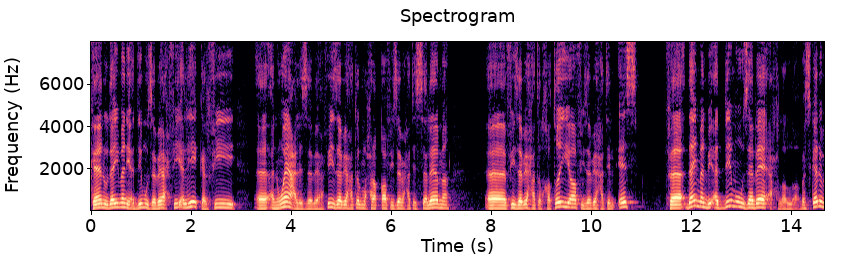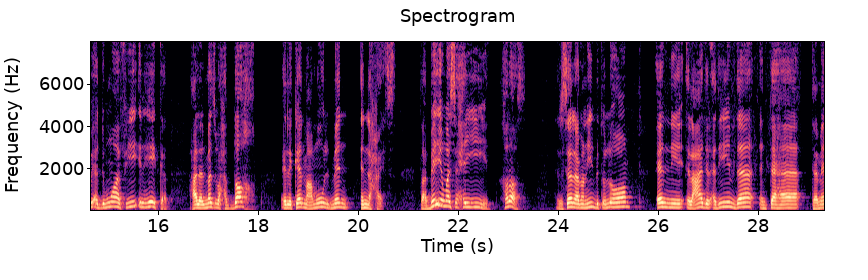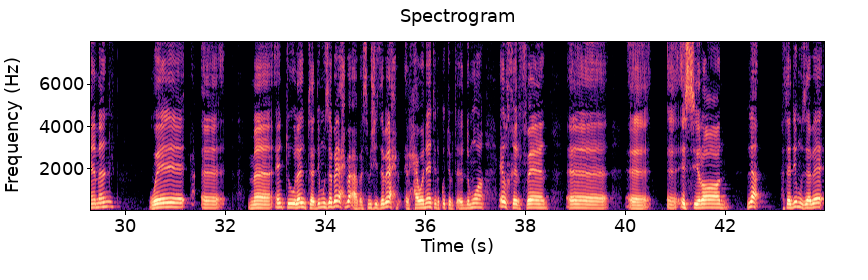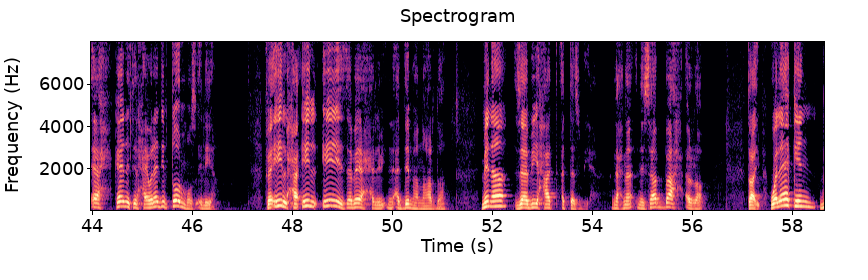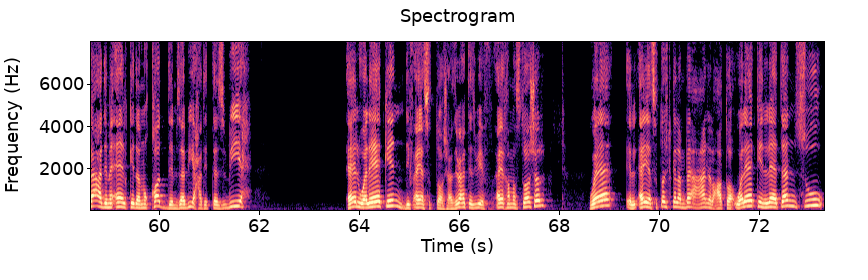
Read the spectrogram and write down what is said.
كانوا دايما يقدموا ذبائح في الهيكل في آه، أنواع للذبائح. في ذبيحة المحرقة في ذبيحة السلامة آه، في ذبيحة الخطية في ذبيحة الاسم. فدايما بيقدموا ذبائح لله بس كانوا بيقدموها في الهيكل. على المذبح الضخم اللي كان معمول من النحاس. طب بقيوا مسيحيين خلاص. الرسالة العبرانيين بتقول لهم إن العهد القديم ده انتهى تماما و آه، ما أنتوا لازم تقدموا ذبائح بقى بس مش الذبائح الحيوانات اللي كنتوا بتقدموها الخرفان آه، آه، آه، السيران. لا هتقدموا ذبائح كانت الحيوانات دي بترمز إليها. فإيه الح... إيه إيه الذبائح اللي نقدمها النهارده؟ منها ذبيحة التسبيح. ان إحنا نسبح الرب. طيب ولكن بعد ما قال كده نقدم ذبيحة التسبيح قال ولكن دي في آية 16 يعني ذبيحة التسبيح في آية 15 والآية 16 تتكلم بقى عن العطاء. ولكن لا تنسوا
